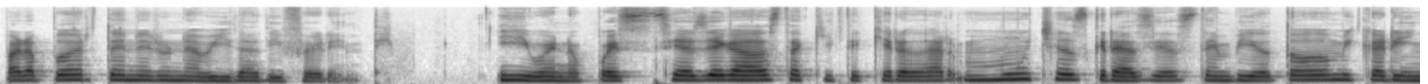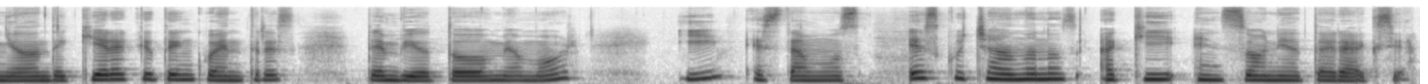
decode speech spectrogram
para poder tener una vida diferente. Y bueno, pues si has llegado hasta aquí te quiero dar muchas gracias, te envío todo mi cariño donde quiera que te encuentres, te envío todo mi amor y estamos escuchándonos aquí en Sonia Taraxia.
